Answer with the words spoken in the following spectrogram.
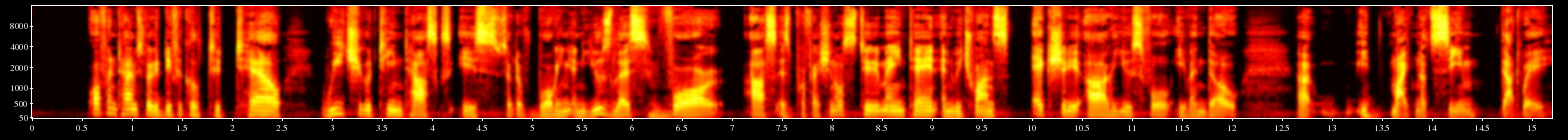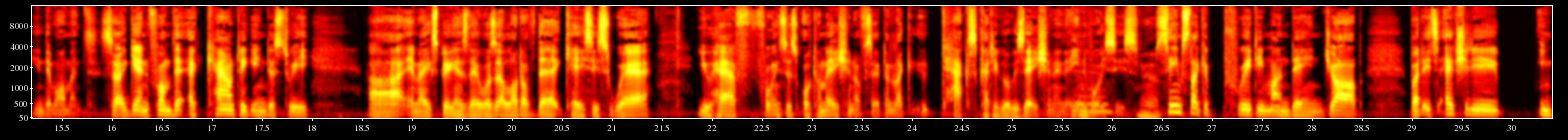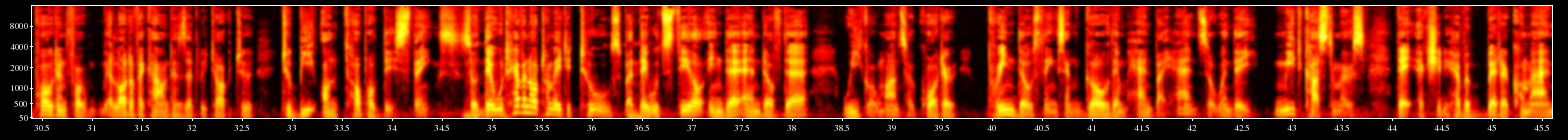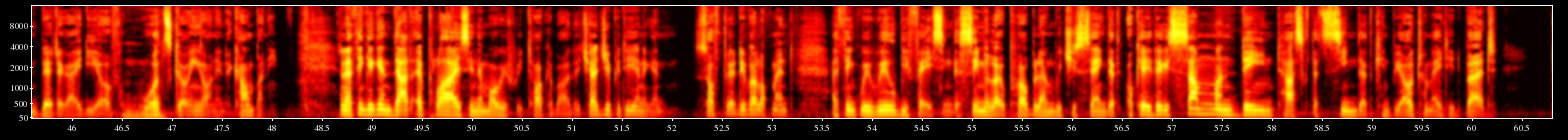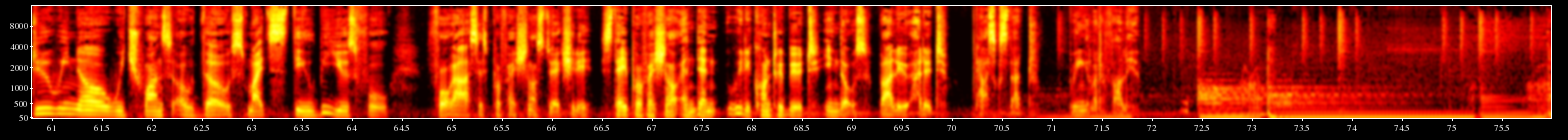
oftentimes very difficult to tell which routine tasks is sort of boring and useless mm-hmm. for us as professionals to maintain and which ones actually are useful, even though uh, it might not seem that way in the moment. So again, from the accounting industry, uh, in my experience, there was a lot of the cases where you have, for instance, automation of certain like tax categorization in the mm. invoices. Yeah. Seems like a pretty mundane job, but it's actually important for a lot of accountants that we talk to to be on top of these things. So mm. they would have an automated tools, but mm. they would still, in the end of the week or month or quarter, print those things and go them hand by hand. So when they meet customers, they actually have a better command, better idea of mm. what's going on in the company. And I think again that applies in the more if we talk about the ChatGPT and again software development, I think we will be facing the similar problem, which is saying that okay, there is some mundane task that seem that can be automated, but do we know which ones of those might still be useful for us as professionals to actually stay professional and then really contribute in those value added tasks that bring a lot of value?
